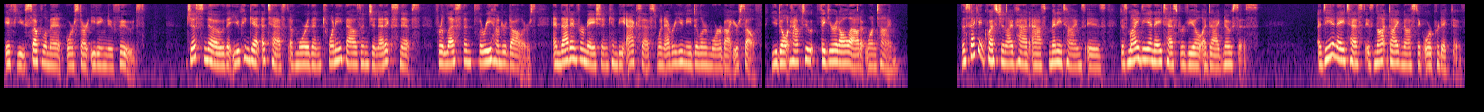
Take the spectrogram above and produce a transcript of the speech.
if you supplement or start eating new foods. Just know that you can get a test of more than 20,000 genetic SNPs for less than $300, and that information can be accessed whenever you need to learn more about yourself. You don't have to figure it all out at one time. The second question I've had asked many times is Does my DNA test reveal a diagnosis? A DNA test is not diagnostic or predictive.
